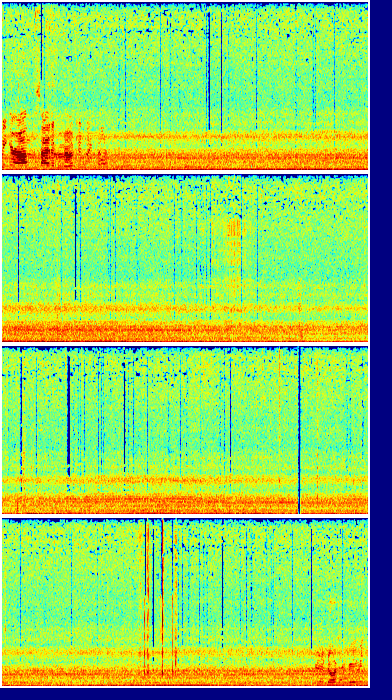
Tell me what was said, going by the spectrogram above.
when you're on the side of a mountain like that? don't agree with you.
